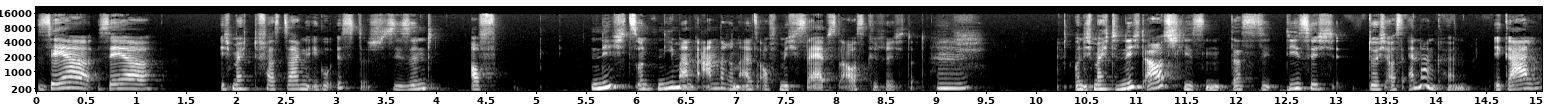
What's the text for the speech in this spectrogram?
sehr, sehr, ich möchte fast sagen, egoistisch. Sie sind auf nichts und niemand anderen als auf mich selbst ausgerichtet. Mhm. Und ich möchte nicht ausschließen, dass sie, die sich durchaus ändern können, egal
